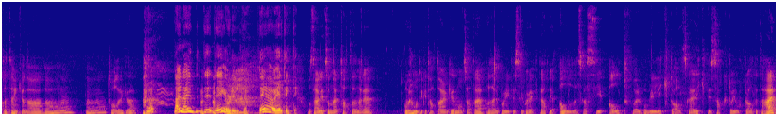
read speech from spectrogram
da tenker jeg da, da, da tåler de ikke det. Ja. Nei, nei, det, det gjør de jo ikke. Det er jo helt riktig. Og så er det litt sånn der, tatt av den derre Overhodet ikke tatt av egentlig motsatte av det politiske korrekte. At vi alle skal si alt for å bli likt, og alt skal være riktig sagt og gjort og alt dette her.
